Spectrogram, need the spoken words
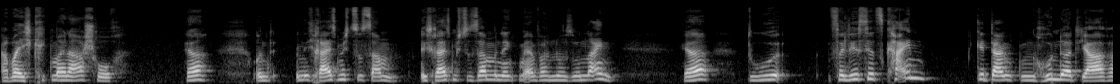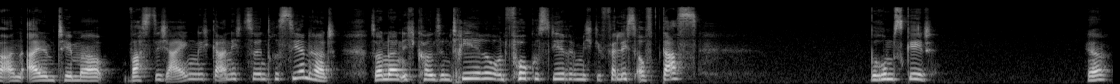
aber ich krieg meinen Arsch hoch. Ja, und, und ich reiß mich zusammen. Ich reiß mich zusammen und denke mir einfach nur so, nein, ja, du verlierst jetzt kein Gedanken 100 Jahre an einem Thema, was dich eigentlich gar nicht zu interessieren hat, sondern ich konzentriere und fokussiere mich gefälligst auf das, worum es geht. Ja?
